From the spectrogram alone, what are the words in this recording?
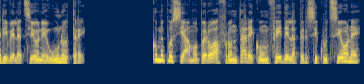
Rivelazione 1-3. Come possiamo però affrontare con fede la persecuzione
